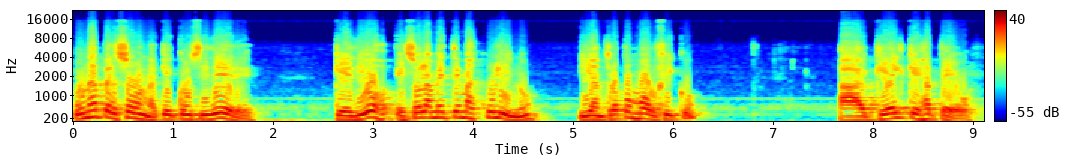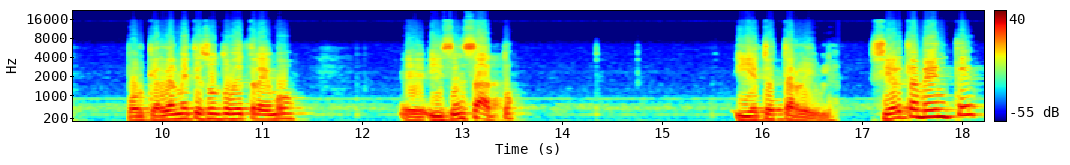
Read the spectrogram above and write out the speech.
una persona que considere que Dios es solamente masculino y antropomórfico a aquel que es ateo, porque realmente son dos extremos eh, insensatos y esto es terrible. Ciertamente,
